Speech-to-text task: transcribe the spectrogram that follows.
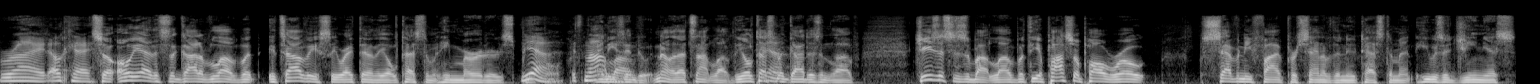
right, okay. So, oh yeah, this is a God of love, but it's obviously right there in the Old Testament. He murders people. Yeah, it's not and he's love. into it. No, that's not love. The Old Testament Yeah. God isn't love. Jesus is about love, but the Apostle Paul wrote seventy-five percent of the New Testament. He was a genius,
